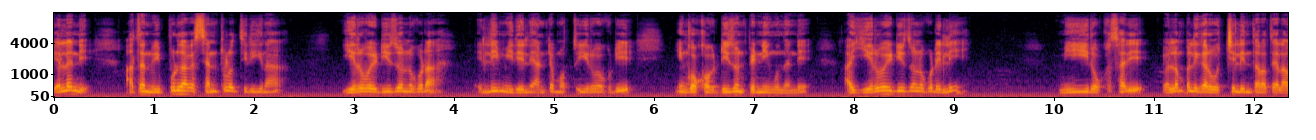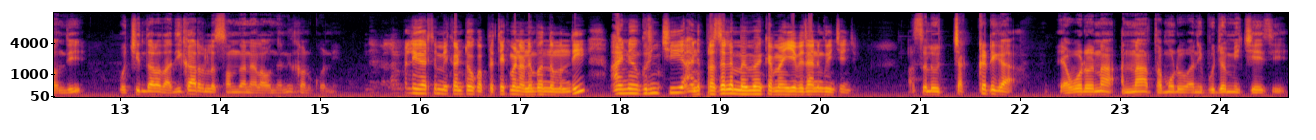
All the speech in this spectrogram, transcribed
వెళ్ళండి అతను ఇప్పుడు దాకా సెంటర్లో తిరిగిన ఇరవై డివిజన్లు కూడా వెళ్ళి మీరు వెళ్ళి అంటే మొత్తం ఇరవై ఒకటి ఇంకొక డివిజన్ పెండింగ్ ఉందండి. ఆ ఇరవై డివిజన్లు కూడా వెళ్ళి మీరు ఒకసారి వెల్లంపల్లి గారు వచ్చి వెళ్ళిన తర్వాత ఎలా ఉంది? వచ్చిన తర్వాత అధికారుల సంధానం ఎలా ఉందని కనుక్కోండి. వెల్లంపల్లి గారితో మీకంటూ ఒక ప్రత్యేకమైన అనుబంధం ఉంది. ఆయన గురించి ఆయన ప్రజల మమేకమయ్యే విధానం గురించి అసలు చక్కటిగా ఎవడైనా అన్న తమ్ముడు అని భుజం మీద చేసి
